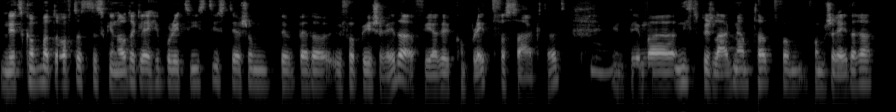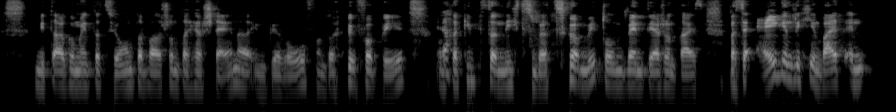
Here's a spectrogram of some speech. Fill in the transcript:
Und jetzt kommt man darauf, dass das genau der gleiche Polizist ist, der schon bei der ÖVP-Schredder-Affäre komplett versagt hat, mhm. indem er nichts beschlagnahmt hat vom, vom Schredderer mit der Argumentation, da war schon der Herr Steiner im Büro von der ÖVP und ja. da gibt's dann nichts mehr zu ermitteln, wenn der schon da ist. Was ja eigentlich in Wahrheit ein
